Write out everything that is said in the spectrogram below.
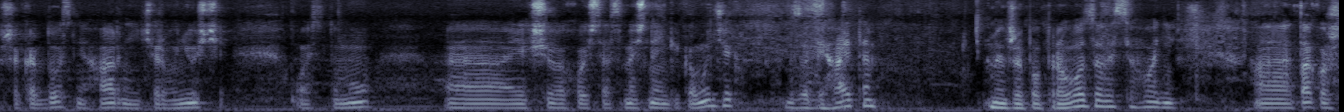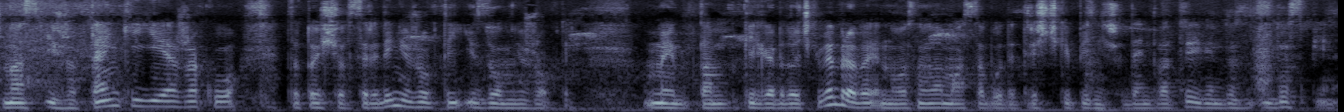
шикардосні, гарні, червонющі. Ось тому, е, якщо ви хочете смачненький кавунчик, забігайте. Ми вже попривозили сьогодні. Також у нас і жовтенький є жако. Це той, що всередині жовтий і зовні жовтий. Ми там кілька рядочків вибрали, але основна маса буде трішечки пізніше, день, два-три, він до, до спіни.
